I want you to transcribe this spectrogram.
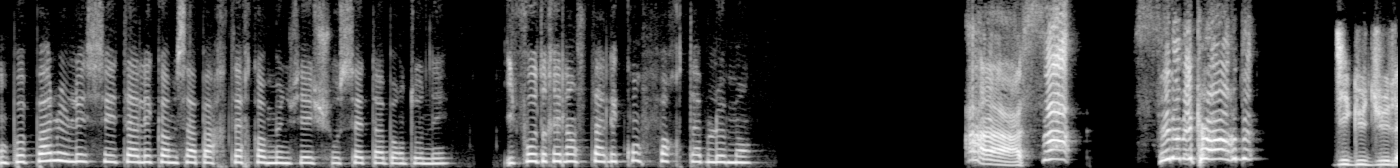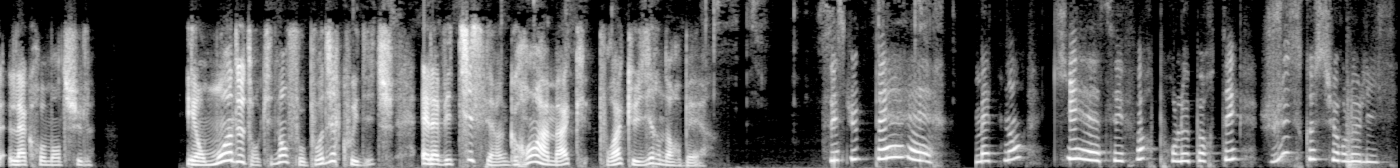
On peut pas le laisser étaler comme ça par terre comme une vieille chaussette abandonnée. Il faudrait l'installer confortablement. Ah, ça C'est dans mes cordes dit Gudule l'acromantule. Et en moins de temps qu'il n'en faut pour dire Quidditch, elle avait tissé un grand hamac pour accueillir Norbert. C'est super Maintenant, qui est assez fort pour le porter jusque sur le lit?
